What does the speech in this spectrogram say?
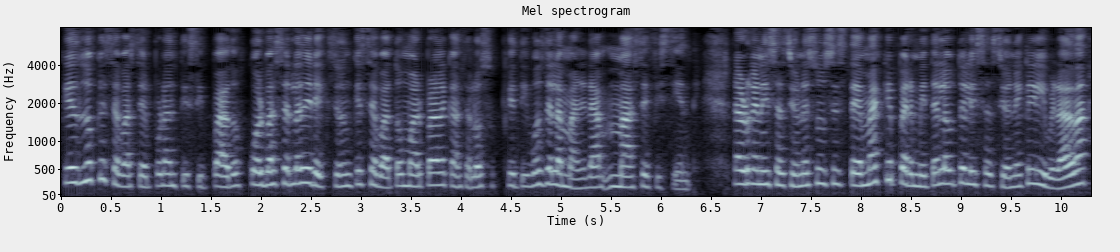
qué es lo que se va a hacer por anticipado, cuál va a ser la dirección que se va a tomar para alcanzar los objetivos de la manera más eficiente. La organización es un sistema que permite la utilización equilibrada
